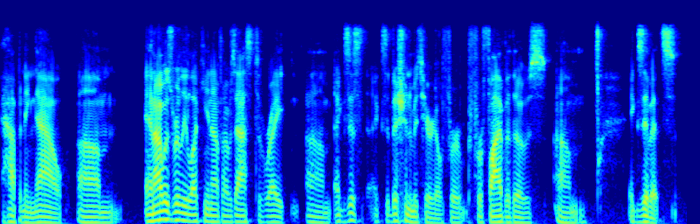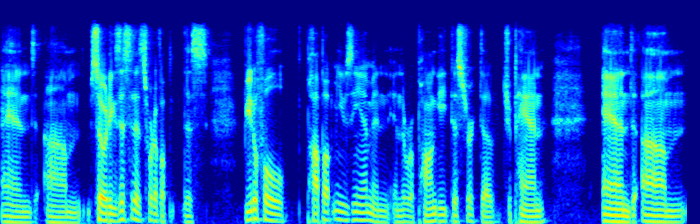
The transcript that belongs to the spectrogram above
happening now. Um, and I was really lucky enough. I was asked to write um, exist, exhibition material for for five of those um, exhibits, and um, so it existed as sort of a, this beautiful pop-up museum in in the Roppongi district of Japan, and um,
